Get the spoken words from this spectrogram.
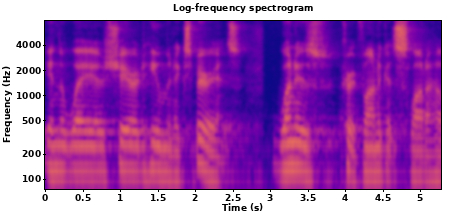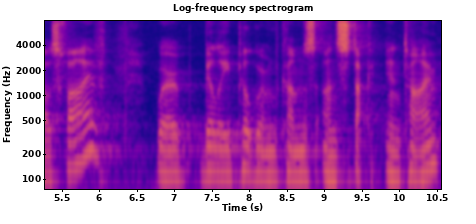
in the way of shared human experience. One is Kurt Vonnegut's Slaughterhouse Five, where Billy Pilgrim comes unstuck in time,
